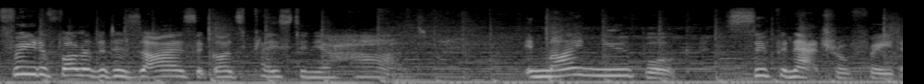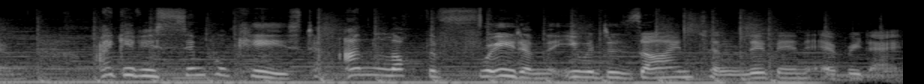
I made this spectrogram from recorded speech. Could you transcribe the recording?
free to follow the desires that God's placed in your heart in my new book, Supernatural Freedom, I give you simple keys to unlock the freedom that you were designed to live in every day.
